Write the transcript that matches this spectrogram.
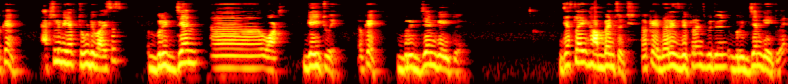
okay? Actually we have two devices bridge and uh, what? Gateway okay? Bridge and gateway. Just like hub and switch okay? There is difference between bridge and gateway.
